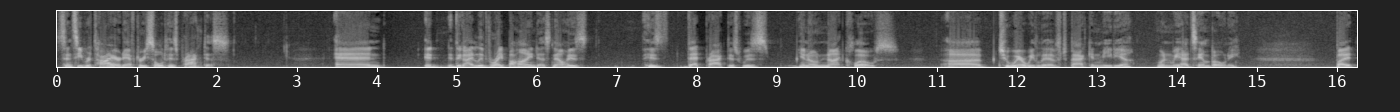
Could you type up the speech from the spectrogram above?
since he retired after he sold his practice. And it, the guy lived right behind us. Now his his vet practice was, you know, not close uh, to where we lived back in Media when we had Zamboni. But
